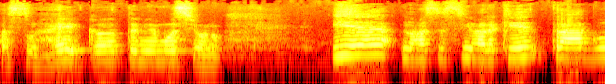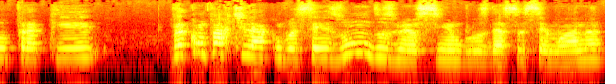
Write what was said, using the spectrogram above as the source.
nosso rei canta me emocionam. E é Nossa Senhora que trago para que para compartilhar com vocês um dos meus símbolos dessa semana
